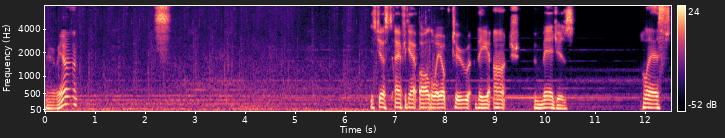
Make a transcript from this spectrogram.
There we are. It's just I have to get all the way up to the Archmage's place.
